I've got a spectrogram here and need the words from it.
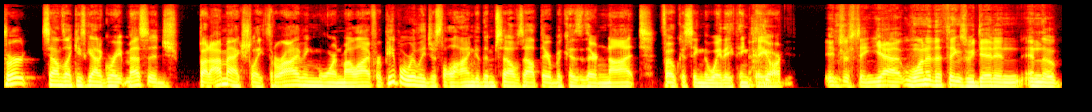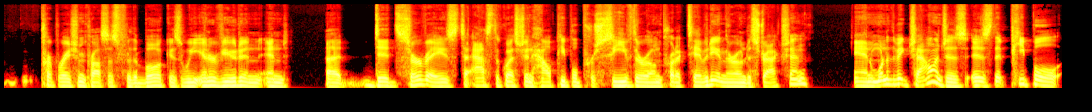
Curt sounds like he's got a great message but I'm actually thriving more in my life. Are people really just lying to themselves out there because they're not focusing the way they think they are? Interesting. Yeah. One of the things we did in, in the preparation process for the book is we interviewed and, and uh, did surveys to ask the question how people perceive their own productivity and their own distraction. And one of the big challenges is that people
